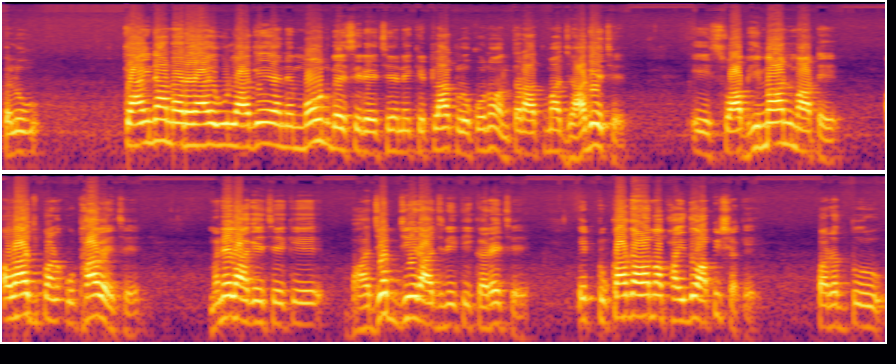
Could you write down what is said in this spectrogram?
પેલું, ક્યાંયના ન રહ્યા એવું લાગે અને મૌન બેસી રહે છે અને કેટલાક લોકોનો અંતરાત્મા જાગે છે. એ સ્વાભિમાન માટે અવાજ પણ ઉઠાવે છે. મને લાગે છે કે ભાજપ જે રાજનીતિ કરે છે, એ ટૂંકા ગાળામાં ફાયદો આપી શકે. પરંતુ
